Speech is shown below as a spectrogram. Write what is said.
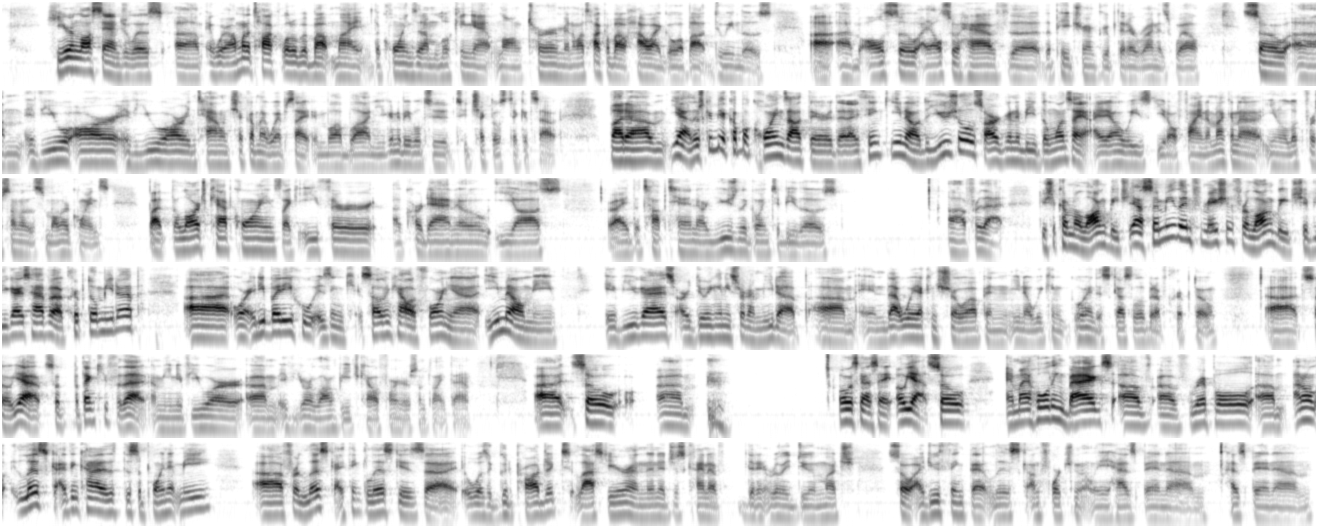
here in Los Angeles, um, and where I'm going to talk a little bit about my the coins that I'm looking at long term, and I want to talk about how I go about doing those uh, I'm also I also have the the Patreon group that I run as well. So um, if you are if you are in town, check out my website and blah blah, and you're gonna be able to to check those tickets out. But um, yeah, there's gonna be a couple coins out there that I think you know the usuals are gonna be the ones I, I always you know find. I'm not gonna you know look for some of the smaller coins, but the large cap coins like Ether, uh, Cardano, EOS, right? The top ten are usually going to be those uh, for that you should come to Long Beach. Yeah, send me the information for Long Beach. If you guys have a crypto meetup uh, or anybody who is in Southern California, email me if you guys are doing any sort of meetup, um, and that way I can show up and you know we can go and discuss a little bit of crypto. Uh, so yeah, so but thank you for that. I mean, if you are um, if you're in Long Beach, California, or something like that. Uh, so um, what was I gonna say? Oh yeah, so Am I holding bags of, of Ripple? Um, I don't. Lisk, I think, kind of disappointed me. Uh, for Lisk, I think Lisk is uh, it was a good project last year, and then it just kind of didn't really do much. So I do think that Lisk, unfortunately, has been um, has been um,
